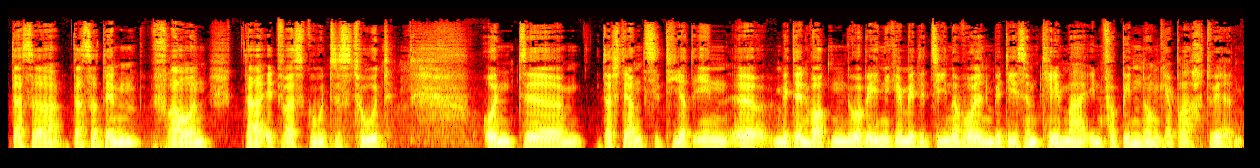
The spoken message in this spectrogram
dass er, dass er den Frauen da etwas Gutes tut. Und äh, der Stern zitiert ihn äh, mit den Worten, nur wenige Mediziner wollen mit diesem Thema in Verbindung gebracht werden.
